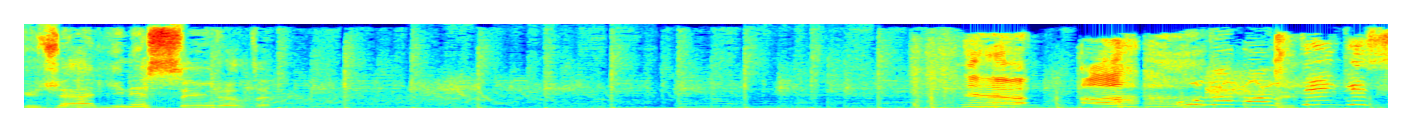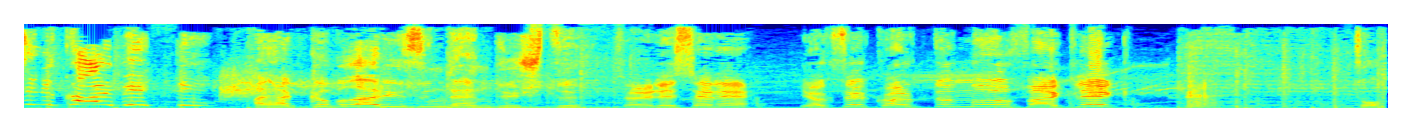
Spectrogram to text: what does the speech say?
Güzel yine sıyrıldı. Olamaz dengesini kaybetti. Ayakkabılar yüzünden düştü. Söylesene. Yoksa korktun mu ufaklık? Top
